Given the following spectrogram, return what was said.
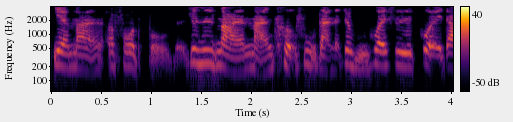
也蛮 affordable 的，就是蛮蛮可负担的，就不会是贵到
